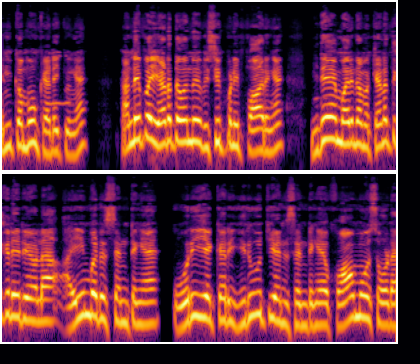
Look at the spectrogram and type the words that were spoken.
இன்கமும் கிடைக்குங்க. கண்டிப்பா இடத்த வந்து விசிட் பண்ணி பாருங்க. இதே மாதிரி நம்ம கிணத்துக்கடை ஏரியாவில் ஐம்பது சென்ட்டுங்க ஒரு ஏக்கர் இருபத்தி அஞ்சு சென்ட்டுங்க ஃபார்ம் ஹவுஸோட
